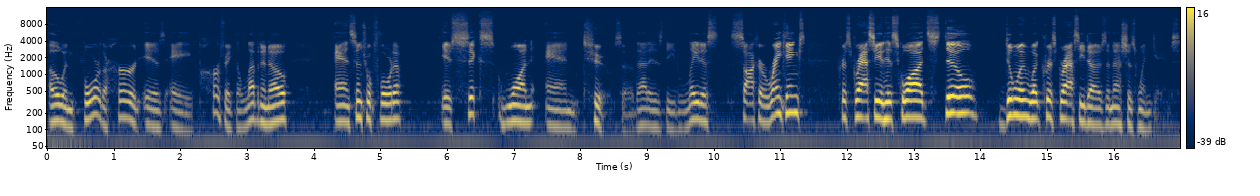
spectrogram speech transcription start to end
0 and 4. The herd is a perfect 11 and 0. And Central Florida is 6 1 and 2. So that is the latest soccer rankings. Chris Grassie and his squad still doing what Chris Grassie does, and that's just win games.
